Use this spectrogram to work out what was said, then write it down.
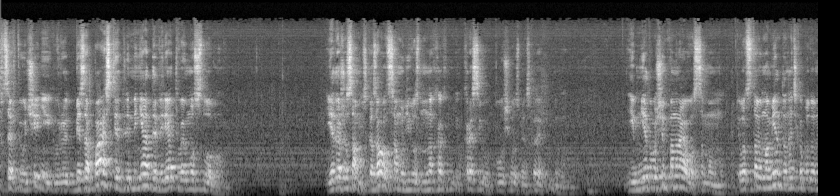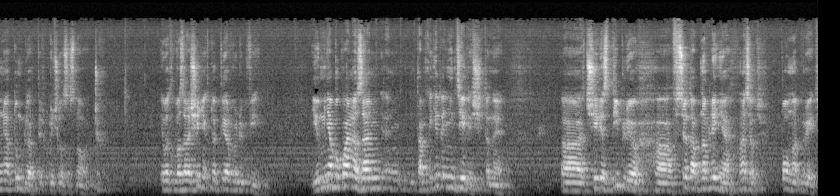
в церкви учений, говорю, безопаснее для меня доверять твоему слову. Я даже сам сказал, сам удивился, ну как красиво получилось мне сказать. И мне это очень понравилось самому. И вот с того момента, знаете, как будто у меня тумблер переключился снова. И вот возвращение к той первой любви. И у меня буквально за там, какие-то недели считанные через Библию э, все это обновление, знаете, вот полный апгрейд.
